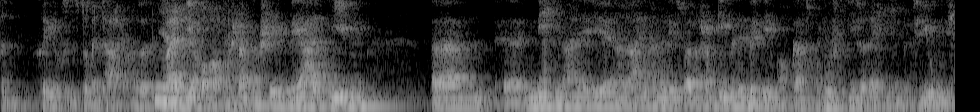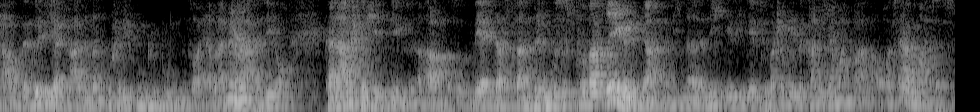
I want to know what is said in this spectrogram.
an Regelungsinstrumentarien. Also, Ja. weil wir auch auf dem Standpunkt stehen, wer halt eben ähm, äh, nicht in eine Ehe, in eine eingetragene Lebenspartnerschaft gehen will, der will eben auch ganz bewusst diese rechtlichen Beziehungen nicht haben. Der will ja gerade dann völlig ungebunden sein. Aber dann kann Ja. er eigentlich auch keine Ansprüche in dem Sinne haben. Also wer das dann will, muss es privat regeln. Ja? Wenn ich in einer nicht ehelichen Lebensgemeinschaft lebe, kann ich ja meinen Partner auch als Erben einsetzen.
